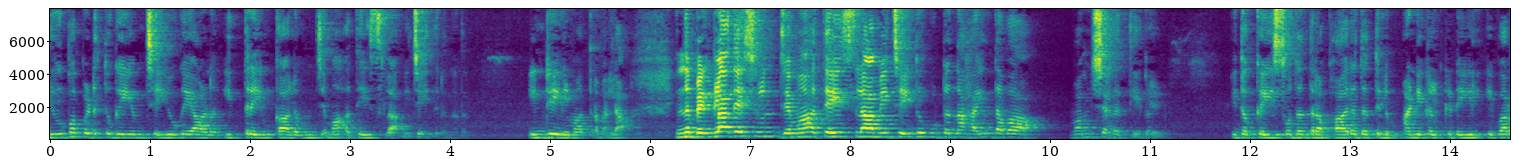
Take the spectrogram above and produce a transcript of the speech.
രൂപപ്പെടുത്തുകയും ചെയ്യുകയാണ് ഇത്രയും കാലവും ജമാഅത്തെ ഇസ്ലാമി ചെയ്തിരുന്നത്. ഇന്ത്യയിൽ മാത്രമല്ല ഇന്ന് ബംഗ്ലാദേശിൽ ജമാഅത്തെ ഇസ്ലാമി ചെയ്തു കൂട്ടുന്ന ഹൈന്ദവ വംശഹത്യകൾ ഇതൊക്കെ ഈ സ്വതന്ത്ര ഭാരതത്തിലും അണികൾക്കിടയിൽ ഇവർ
